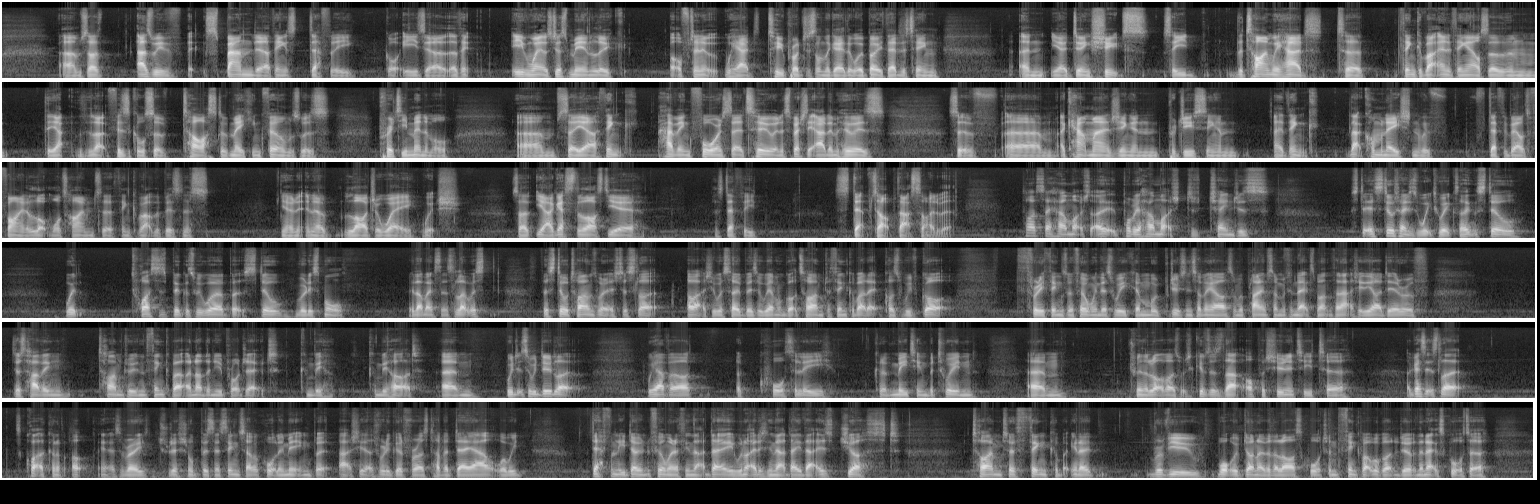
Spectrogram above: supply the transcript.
um, so as we've expanded I think it's definitely got easier I think even when it was just me and Luke often it, we had two projects on the go that we're both editing and you know doing shoots so you, the time we had to think about anything else other than the like physical sort of task of making films was pretty minimal. Um, so yeah, I think having four instead of two, and especially Adam, who is sort of um, account managing and producing, and I think that combination we've definitely be able to find a lot more time to think about the business, you know, in, in a larger way. Which, so yeah, I guess the last year has definitely stepped up that side of it. Hard to say how much. Uh, probably how much changes. It still changes week to week. 'cause I think still we're twice as big as we were, but still really small. If that makes sense. Like we're, there's still times where it's just like, oh, actually, we're so busy we haven't got time to think about it because we've got three things we're filming this week and we're producing something else and we're planning something for next month. And actually, the idea of just having time to even think about another new project can be can be hard. Um, we do, so we do like we have a a quarterly kind of meeting between um, between a lot of us, which gives us that opportunity to. I guess it's like it's quite a kind of you know, it's a very traditional business thing to have a quarterly meeting, but actually that's really good for us to have a day out where we definitely don't film anything that day. We're not editing that day. That is just time to think about you know review what we've done over the last quarter and think about what we're going to do over the next quarter,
